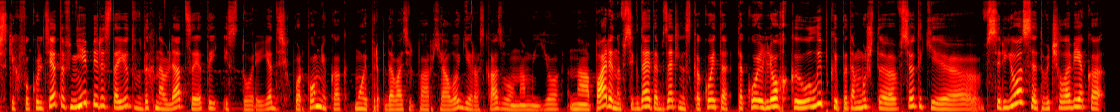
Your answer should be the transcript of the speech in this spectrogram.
исторических факультетов не перестают вдохновляться этой историей. Я до сих пор помню, как мой преподаватель по археологии рассказывал нам ее на паре, но всегда это обязательно с какой-то такой легкой улыбкой, потому что все-таки всерьез этого человека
